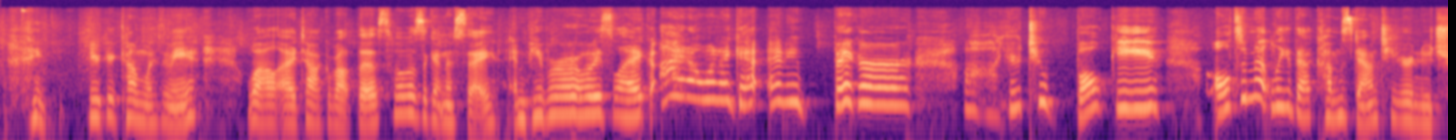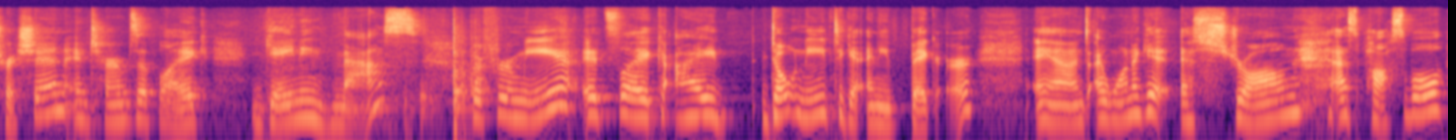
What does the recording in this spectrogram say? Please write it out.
you could come with me while I talk about this. What was I gonna say? And people are always like, I don't wanna get any bigger. Oh, you're too bulky. Ultimately, that comes down to your nutrition in terms of like gaining mass. But for me, it's like I don't need to get any bigger and I want to get as strong as possible,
